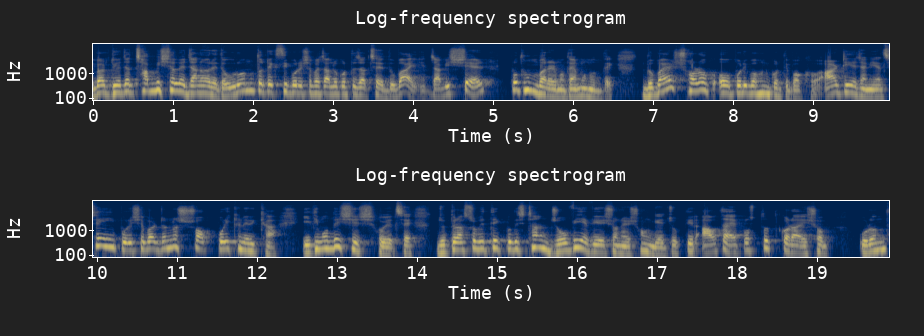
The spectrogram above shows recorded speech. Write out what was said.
এবার দুই সালের জানুয়ারিতে উড়ন্ত ট্যাক্সি পরিষেবা চালু করতে যাচ্ছে দুবাই, যা বিশ্বের প্রথমবারের মতো এমন উদ্যোগ দুবাইয়ের সড়ক ও পরিবহন কর্তৃপক্ষ, আরটিএ, জানিয়েছে এই পরিষেবার জন্য সব পরীক্ষা নিরীক্ষা ইতিমধ্যেই শেষ হয়েছে। যুক্তরাষ্ট্রভিত্তিক প্রতিষ্ঠান জোভি এভিয়েশনের সঙ্গে চুক্তির আওতায় প্রস্তুত করা এসব উড়ন্ত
